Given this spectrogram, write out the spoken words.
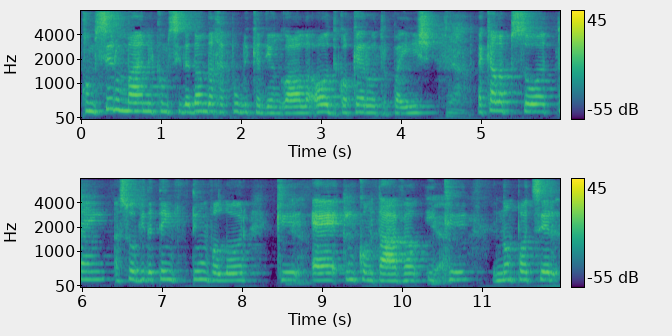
Como ser humano e como cidadão da República de Angola ou de qualquer outro país, yeah. aquela pessoa tem, a sua vida tem, tem um valor que é incontável e que não pode ser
